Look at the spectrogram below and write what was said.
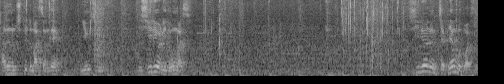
다른 음식들도 맛있었는데 이 음식 이 시리얼이 너무 맛있어. 시리얼은 진짜 그냥 먹어도 맛있어.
